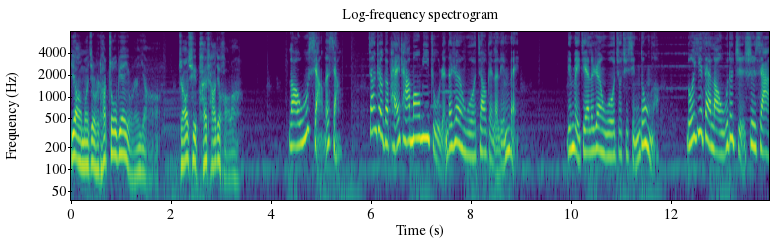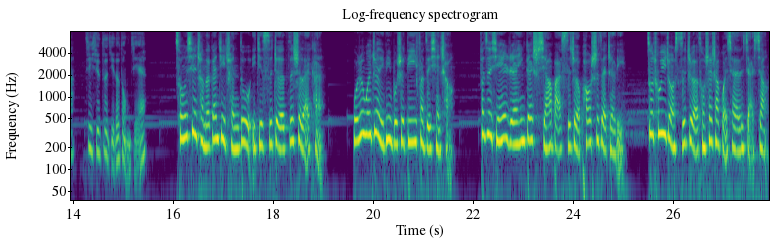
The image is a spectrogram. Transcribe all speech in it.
要么就是他周边有人养，只要去排查就好了。老吴想了想，将这个排查猫咪主人的任务交给了林伟。林伟接了任务就去行动了。罗伊在老吴的指示下继续自己的总结。从现场的干净程度以及死者的姿势来看，我认为这里并不是第一犯罪现场。犯罪嫌疑人应该是想要把死者抛尸在这里，做出一种死者从山上滚下来的假象，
